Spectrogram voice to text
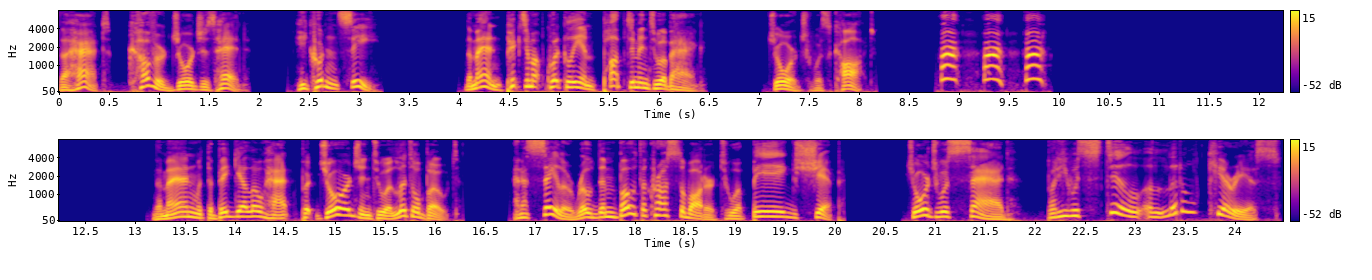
the hat covered George's head. He couldn't see. The man picked him up quickly and popped him into a bag. George was caught. The man with the big yellow hat put George into a little boat, and a sailor rowed them both across the water to a big ship. George was sad, but he was still a little curious.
